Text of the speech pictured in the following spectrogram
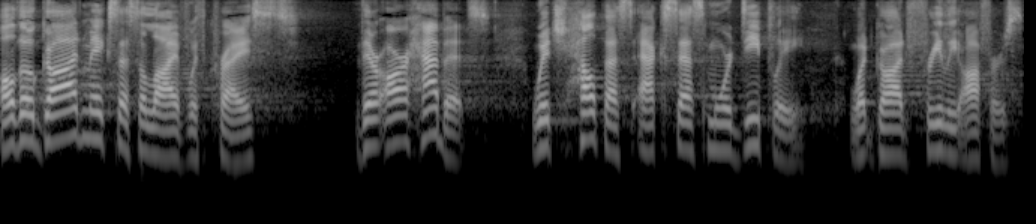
Although God makes us alive with Christ, there are habits which help us access more deeply what God freely offers.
